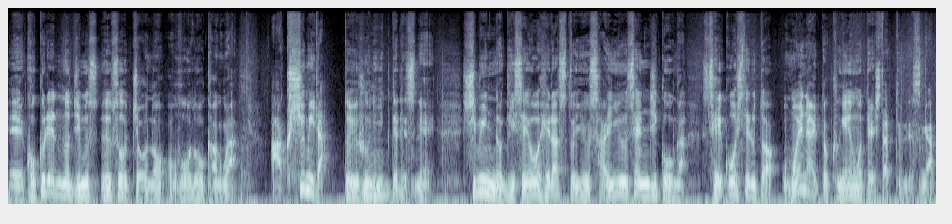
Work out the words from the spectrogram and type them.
えー国連の事務総長の報道官は、悪趣味だというふうに言って、ですね、市民の犠牲を減らすという最優先事項が成功しているとは思えないと苦言を呈したっていうんですが、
